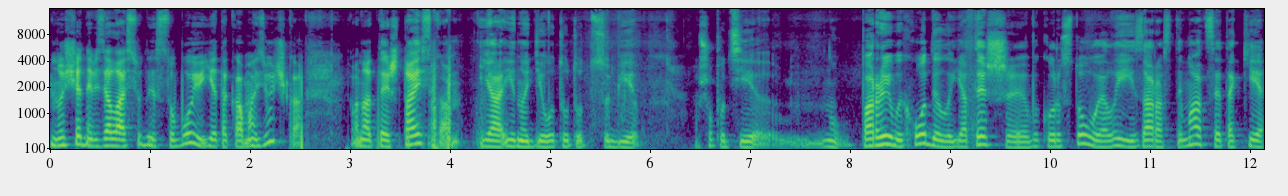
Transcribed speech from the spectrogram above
Ну, ще не взяла сюди з собою. Є така мазючка, вона теж тайська. Я іноді отут от собі, щоб оці ну, пари виходили, я теж е, використовую, але її зараз нема. Це таке,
